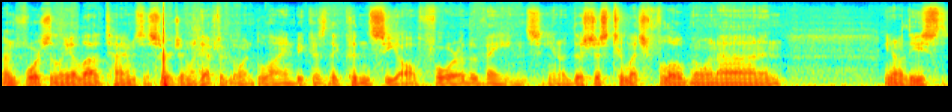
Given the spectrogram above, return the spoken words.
unfortunately, a lot of times the surgeon would have to go in blind because they couldn't see all four of the veins. You know, there's just too much flow going on, and you know these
